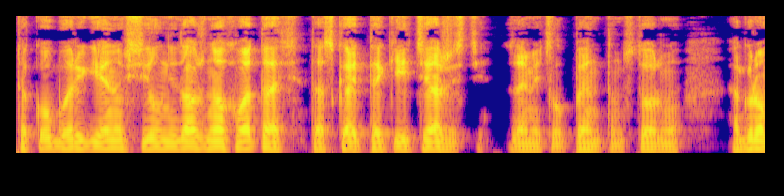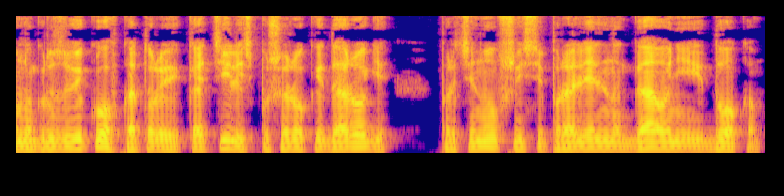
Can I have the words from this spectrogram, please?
такого аборигенов сил не должно хватать, таскать такие тяжести», заметил Пентон в сторону огромных грузовиков, которые катились по широкой дороге, протянувшейся параллельно гавани и докам.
